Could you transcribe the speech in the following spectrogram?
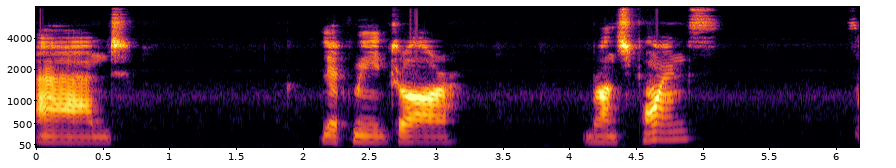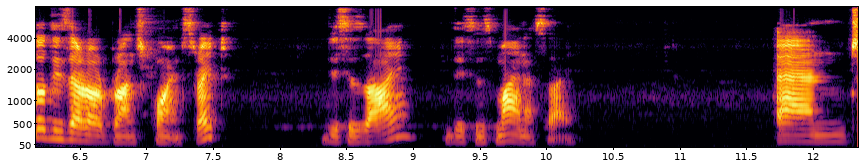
And let me draw branch points. So these are our branch points, right? This is i, this is minus i. And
